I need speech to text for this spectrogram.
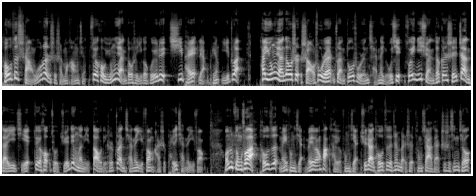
投资市场无论是什么行情，最后永远都是一个规律：七赔两平一赚。它永远都是少数人赚多数人钱的游戏，所以你选择跟谁站在一起，最后就决定了你到底是赚钱的一方还是赔钱的一方。我们总说啊，投资没风险，没文化才有风险。学点投资的真本事，从下载知识星球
